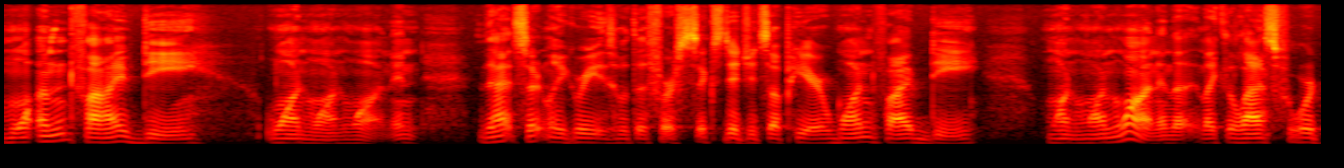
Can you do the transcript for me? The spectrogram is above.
15D111. And that certainly agrees with the first six digits up here, 15D111. And the, like the last four,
